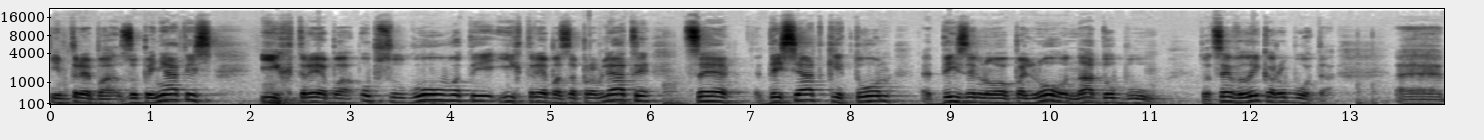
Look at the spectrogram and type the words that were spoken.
Їм треба зупинятись, їх треба обслуговувати, їх треба заправляти. Це десятки тонн дизельного пального на добу. То це велика робота. Е,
